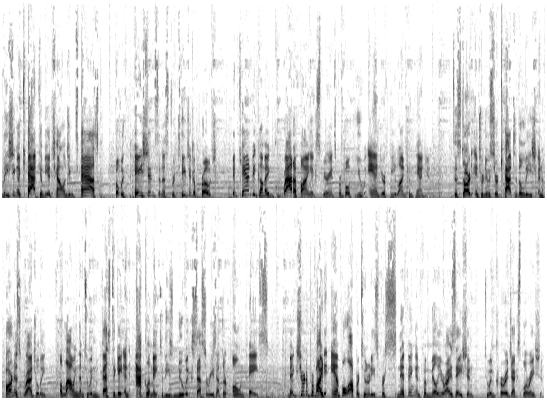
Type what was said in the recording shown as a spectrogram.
Leashing a cat can be a challenging task, but with patience and a strategic approach, it can become a gratifying experience for both you and your feline companion. To start, introduce your cat to the leash and harness gradually, allowing them to investigate and acclimate to these new accessories at their own pace. Make sure to provide ample opportunities for sniffing and familiarization to encourage exploration.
